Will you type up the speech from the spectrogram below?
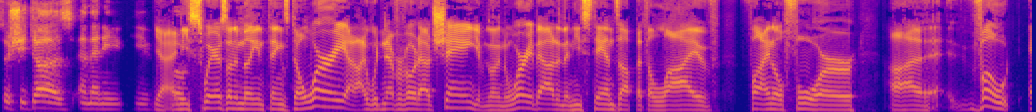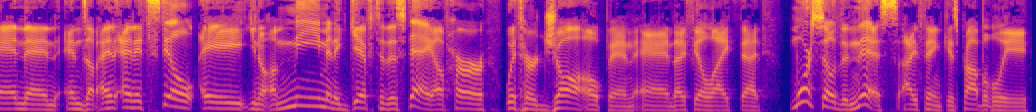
So she does, and then he, he yeah, votes. and he swears on a million things. Don't worry, I would never vote out Shane. You have nothing to worry about. And then he stands up at the live Final Four uh, vote, and then ends up, and, and it's still a you know a meme and a gift to this day of her with her jaw open. And I feel like that more so than this, I think is probably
